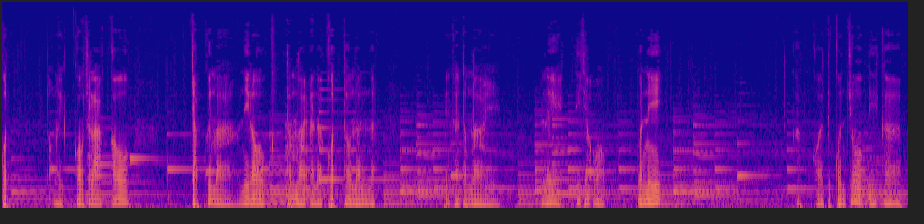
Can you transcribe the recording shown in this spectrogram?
คต ต้องให้กองสลากเขาจับขึ้นมา นี่เราทำนายอนาคตเท่านั้นนะ เป็นการทำนายเลขที่จะออกวันนี้ ครับขอให้ทุกคนโชคดีครับ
